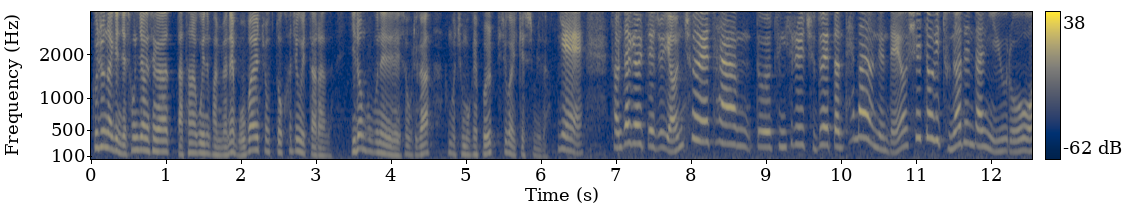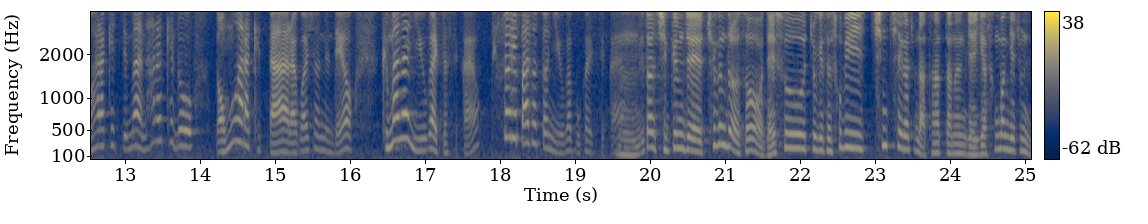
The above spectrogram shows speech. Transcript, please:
꾸준하게 이제 성장세가 나타나고 있는 반면에 모바일 쪽도 커지고 있다라는 이런 부분에 대해서 우리가 한번 주목해 볼 필요가 있겠습니다. 예. 전자결제주 연초에 참 또 증시를 주도했던 테마였는데요. 실적이 둔화된다는 이유로 하락했지만 하락해도 너무 하락했다라고 하셨는데요. 그만한 이유가 있었을까요? 특별히 빠졌던 이유가 뭐가 있을까요? 음, 일단 지금 이제 최근 들어서 내수 쪽에서 소비 침체가 좀 나타났다는 얘기가 상반기에 좀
